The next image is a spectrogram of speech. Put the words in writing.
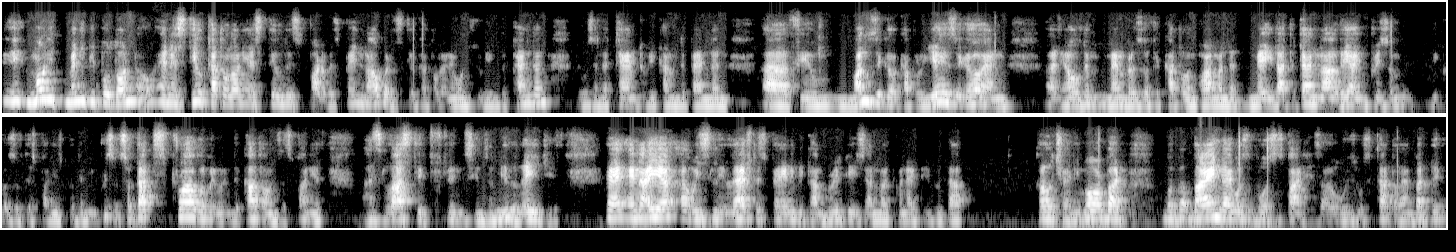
many many people don't know, and still Catalonia is still this part of Spain now, but still Catalonia wants to be independent. There was an attempt to become independent uh, a few months ago, a couple of years ago, and, and all the members of the Catalan parliament that made that attempt now they are in prison because of the Spaniards put them in prison. So that struggle between the Catalans and the Spaniards has lasted since the Middle Ages. And, and I uh, obviously left Spain and became British. I'm not connected with that culture anymore. But, but by end I was was Spanish. I always was Catalan. But the,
